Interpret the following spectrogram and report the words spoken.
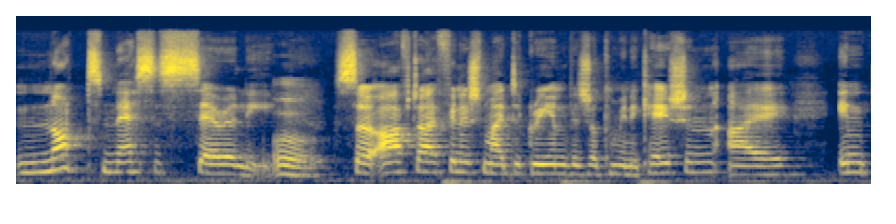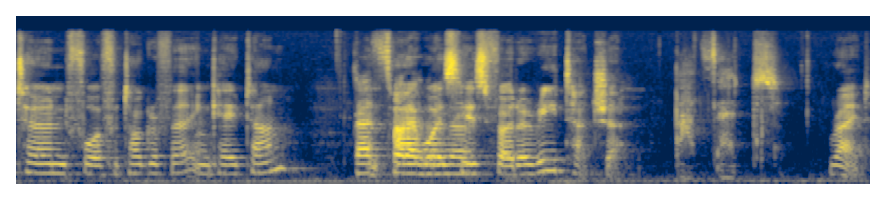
Not necessarily. Mm. So after I finished my degree in visual communication, I interned for a photographer in Cape Town. That's what I I was his photo retoucher. That's it. Right.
